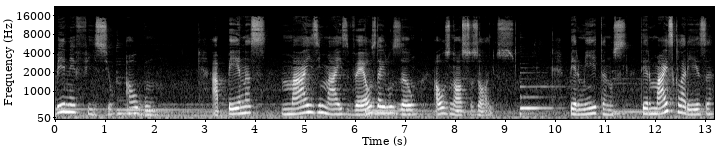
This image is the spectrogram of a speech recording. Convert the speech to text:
benefício algum. Apenas mais e mais véus da ilusão aos nossos olhos. Permita-nos ter mais clareza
